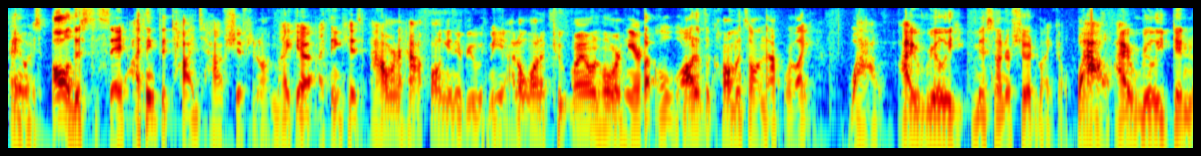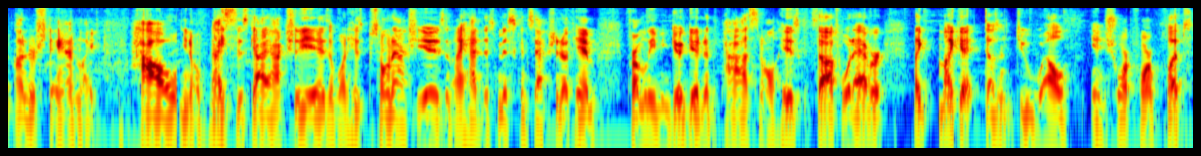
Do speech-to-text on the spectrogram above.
anyways, all this to say, I think the tides have shifted on Micah. I think his hour and a half long interview with me, I don't want to toot my own horn here, but a lot of the comments on that were like, wow, I really misunderstood Micah. Wow, I really didn't understand like how, you know, nice this guy actually is and what his persona actually is. And I had this misconception of him from leaving Good Good in the past and all his stuff, whatever. Like Micah doesn't do well in short form clips.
